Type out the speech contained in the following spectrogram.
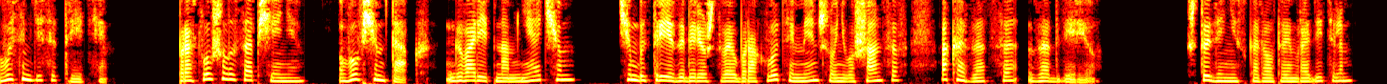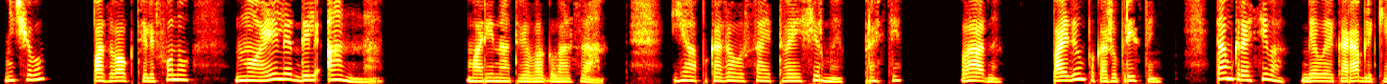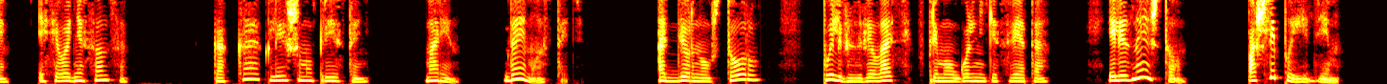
83. Прослушала сообщение. В общем так, говорит нам не о чем. Чем быстрее заберешь свое барахло, тем меньше у него шансов оказаться за дверью. Что Денис сказал твоим родителям? Ничего. Позвал к телефону Ноэля Дель Анна. Марина отвела глаза. Я показала сайт твоей фирмы, прости. Ладно, пойдем покажу пристань. Там красиво, белые кораблики. И сегодня солнце. Какая к лешему пристань? Марин, дай ему остыть. Отдернул штору, пыль взвелась в прямоугольнике света. Или знаешь что? Пошли поедим.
